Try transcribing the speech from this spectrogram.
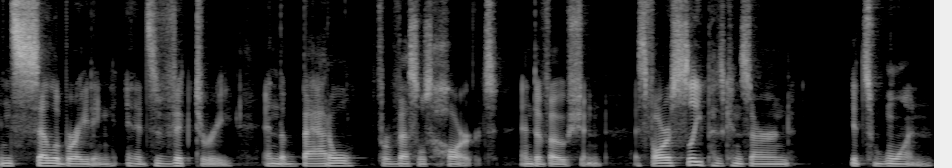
and celebrating in its victory and the battle for Vessel's heart and devotion. As far as sleep is concerned, it's won.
